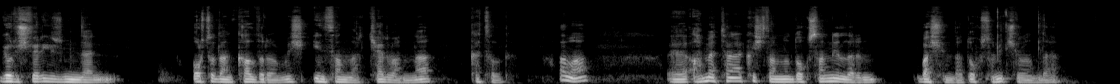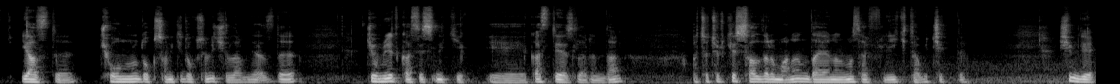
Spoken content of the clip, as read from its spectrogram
görüşleri yüzünden ortadan kaldırılmış insanlar kervanına katıldı. Ama e, Ahmet Taner Kışlan'ın 90'lı yılların başında, 93 yılında yazdığı, çoğunluğunu 92-93 yıllarında yazdığı Cumhuriyet Gazetesi'ndeki e, gazete yazılarından Atatürk'e saldırmanın dayanılmaz hafifliği kitabı çıktı. Şimdi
